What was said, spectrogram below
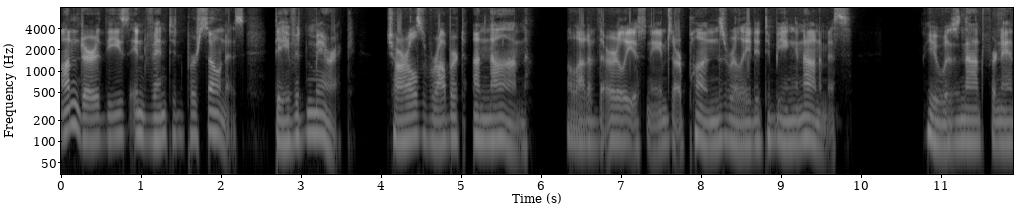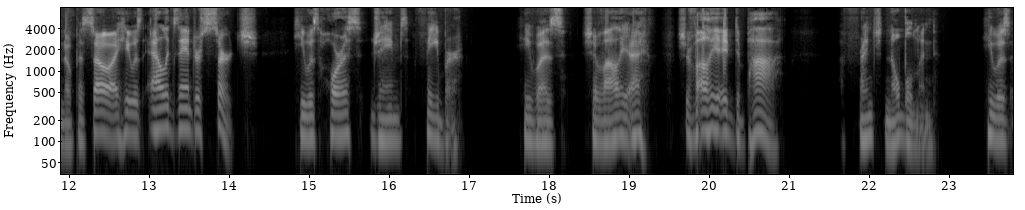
under these invented personas David Merrick, Charles Robert Anon. A lot of the earliest names are puns related to being anonymous. He was not Fernando Pessoa, he was Alexander Search. He was Horace James Faber. He was Chevalier, Chevalier de Pas, a French nobleman. He was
